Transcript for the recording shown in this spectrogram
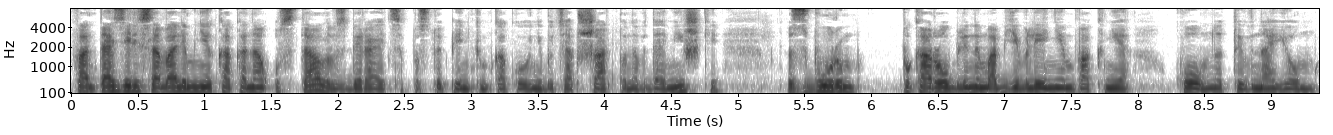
Фантазии рисовали мне, как она устала, взбирается по ступенькам какого-нибудь обшарпанного домишки с бурым покоробленным объявлением в окне комнаты в наем.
